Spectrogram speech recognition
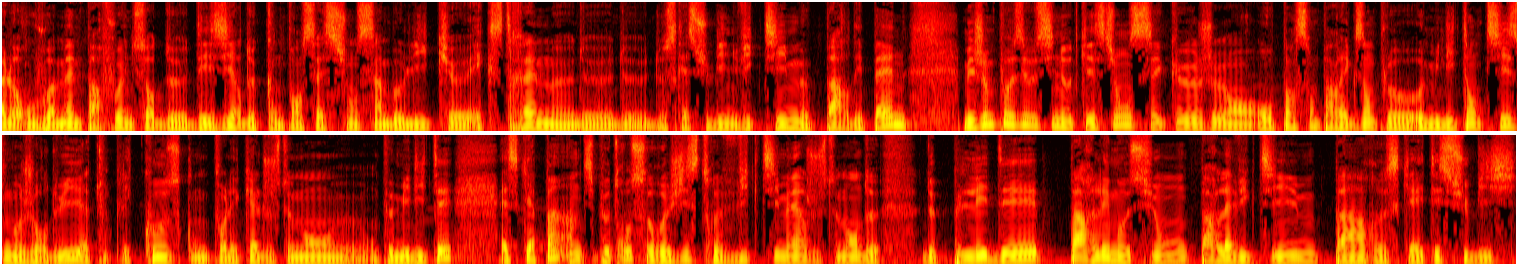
Alors on voit même parfois une sorte de désir de compensation symbolique euh, extrême de, de, ce qu'a subi une victime par des peines. Mais je me posais aussi une autre question, c'est que en, en pensant par exemple au, au militantisme aujourd'hui, à toutes les causes pour lesquelles justement euh, on peut militer, est-ce qu'il n'y a pas un petit peu trop ce registre victimaire justement de, de plaider par l'émotion, par la victime, par euh, ce qui a été subi?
